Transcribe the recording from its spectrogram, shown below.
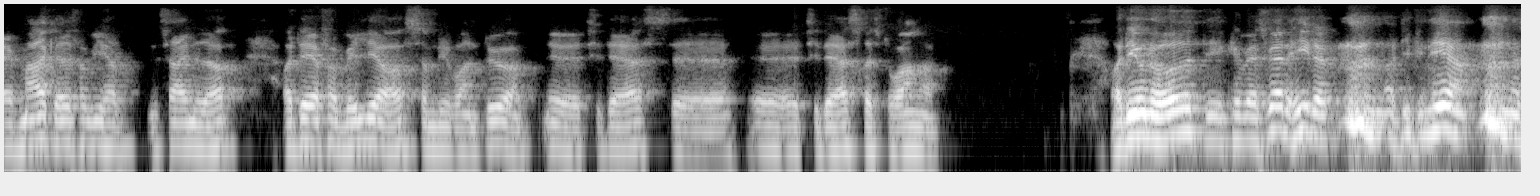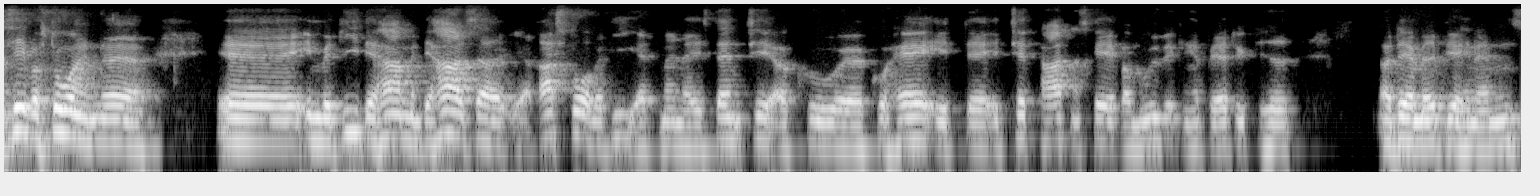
er meget glade for, at vi har signet op og derfor vælger jeg også som leverandør øh, til, deres, øh, øh, til deres restauranter. Og det er jo noget, det kan være svært at helt at, at definere og se, hvor stor en, øh, øh, en værdi det har, men det har altså ret stor værdi, at man er i stand til at kunne, øh, kunne have et, øh, et tæt partnerskab om udvikling af bæredygtighed, og dermed bliver hinandens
